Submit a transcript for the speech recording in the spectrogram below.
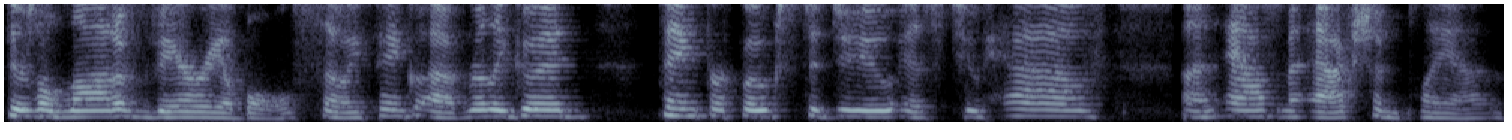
There's a lot of variables. So I think a really good thing for folks to do is to have an asthma action plan.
